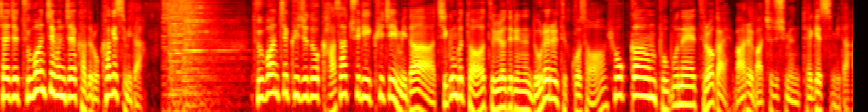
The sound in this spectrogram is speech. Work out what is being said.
자, 이제 두 번째 문제 가도록 하겠습니다. 두 번째 퀴즈도 가사 추리 퀴즈입니다. 지금부터 들려드리는 노래를 듣고서 효과음 부분에 들어갈 말을 맞춰주시면 되겠습니다.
